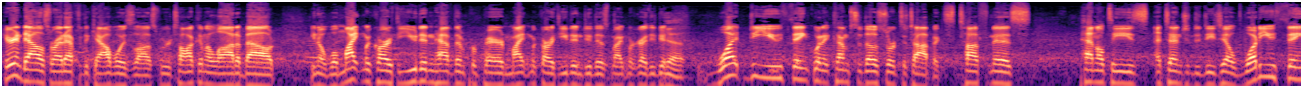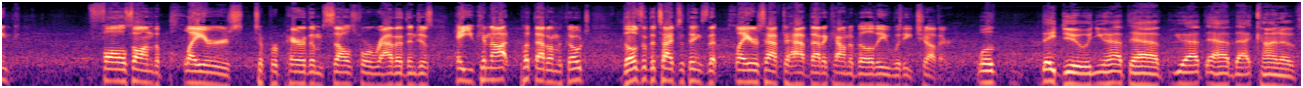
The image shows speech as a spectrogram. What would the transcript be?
Here in Dallas, right after the Cowboys lost, we were talking a lot about, you know, well, Mike McCarthy, you didn't have them prepared. Mike McCarthy, you didn't do this. Mike McCarthy did. Yeah. What do you think when it comes to those sorts of topics? Toughness, penalties, attention to detail. What do you think falls on the players to prepare themselves for rather than just, hey, you cannot put that on the coach? Those are the types of things that players have to have that accountability with each other. Well, they do, and you have to have you have to have that kind of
